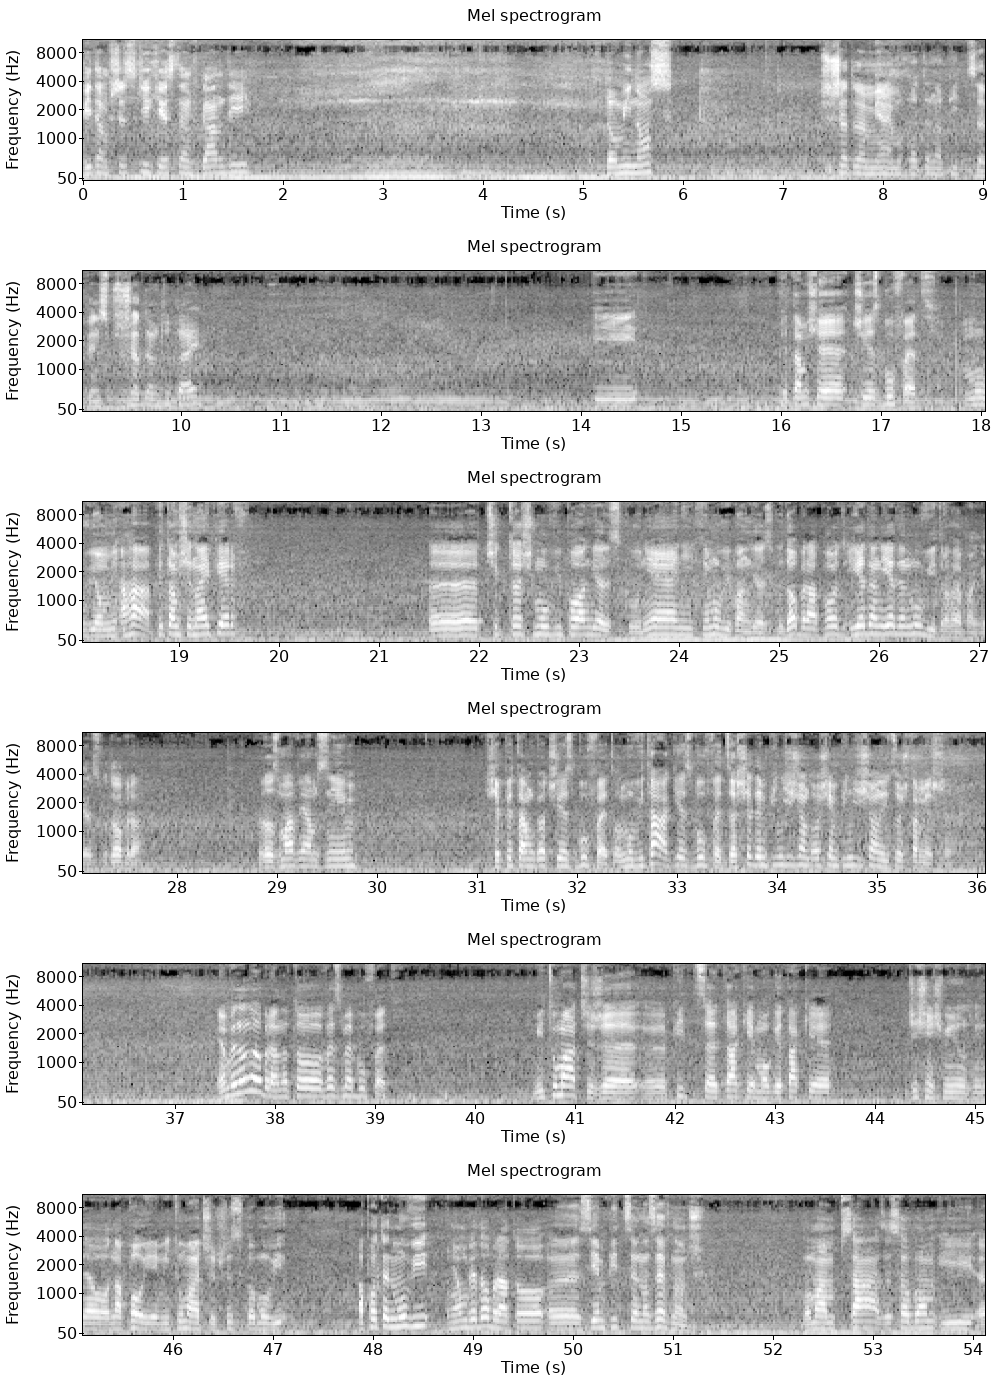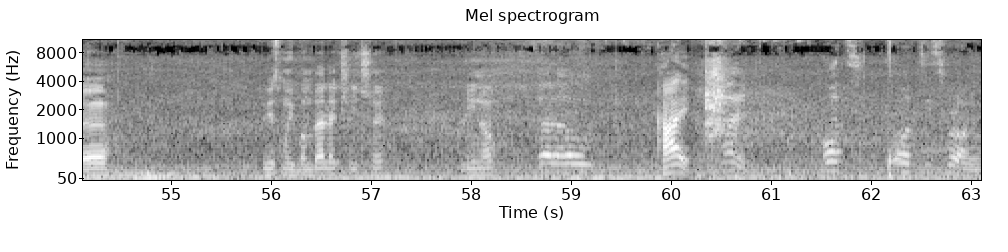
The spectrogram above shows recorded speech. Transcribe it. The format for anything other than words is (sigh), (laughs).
Witam wszystkich, jestem w Gandhi. W Dominos. Przyszedłem, miałem ochotę na pizzę, więc przyszedłem tutaj. I pytam się, czy jest bufet. Mówią mi, aha, pytam się najpierw, e, czy ktoś mówi po angielsku. Nie, nikt nie mówi po angielsku. Dobra, po, jeden, jeden mówi trochę po angielsku, dobra. Rozmawiam z nim. Się pytam go, czy jest bufet. On mówi, tak, jest bufet. Za 7,50, 8,50 i coś tam jeszcze. Ja mówię, no dobra, no to wezmę bufet. Mi tłumaczy, że y, pizze takie, mogę takie. 10 minut minęło, napoje, mi tłumaczy, wszystko mówi. A potem mówi, ja mówię, dobra, to y, zjem pizzę na zewnątrz. Bo mam psa ze sobą i y, tu jest mój bąbelek śliczny. Lino. Hello. Hi. Hi. What what is wrong?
